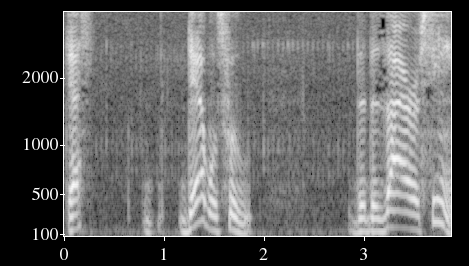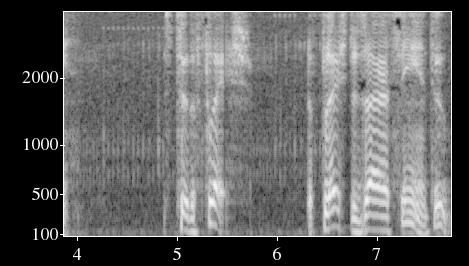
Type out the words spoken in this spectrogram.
that's devil's food. The desire of sin is to the flesh. The flesh desires sin too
